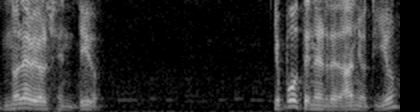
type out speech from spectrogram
No le veo el sentido. ¿Qué puedo tener de daño, tío?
